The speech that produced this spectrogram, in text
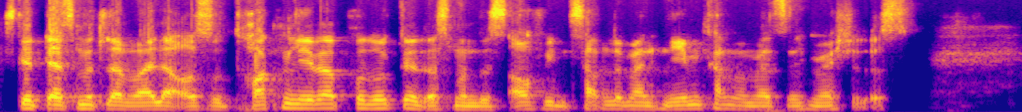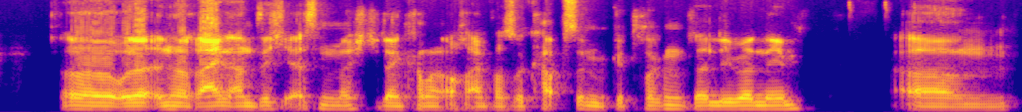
Es gibt jetzt mittlerweile auch so Trockenleberprodukte, dass man das auch wie ein Supplement nehmen kann, wenn man jetzt nicht möchte, das äh, oder in rein an sich essen möchte, dann kann man auch einfach so Kapseln mit getrockneter Leber nehmen. Ähm,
